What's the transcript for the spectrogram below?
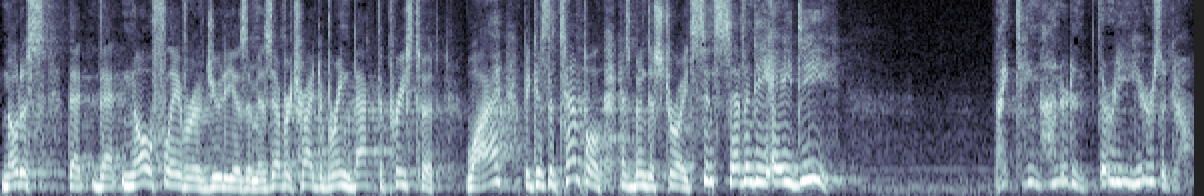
Notice that, that no flavor of Judaism has ever tried to bring back the priesthood. Why? Because the temple has been destroyed since 70 AD, 1930 years ago.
